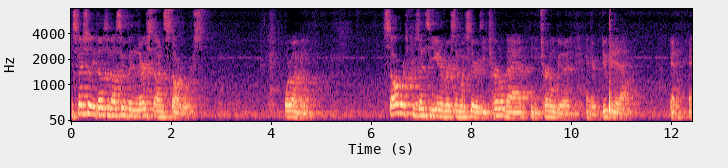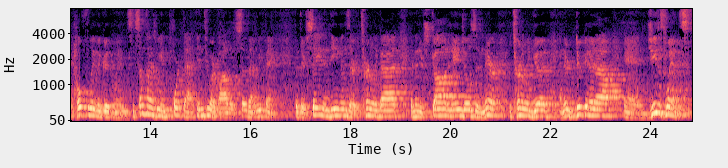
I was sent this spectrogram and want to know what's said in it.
especially those of us who have been nursed on Star Wars. What do I mean? Star Wars presents a universe in which there is eternal bad and eternal good, and they're duking it out. And, and hopefully the good wins. And sometimes we import that into our Bibles so that we think that there's Satan and demons that are eternally bad, and then there's God and angels, and they're eternally good, and they're duking it out, and Jesus wins.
